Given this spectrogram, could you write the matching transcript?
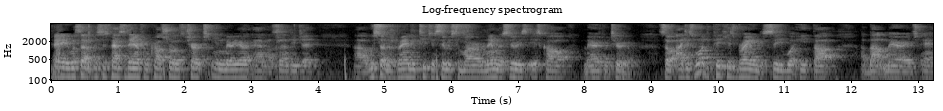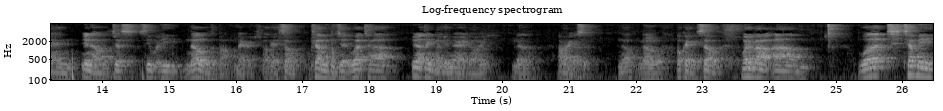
Hey, what's up? This is Pastor Dan from Crossroads Church in Marietta. I have my son DJ. Uh, we're starting a brand new teaching series tomorrow. The name of the series is called Marriage Material. So I just wanted to pick his brain to see what he thought about marriage and, you know, just see what he knows about marriage. Okay, so tell me, DJ, what, uh, you're not thinking about getting married, are you? No, All right, so, no? no. Okay, so what about um, what? Tell me,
